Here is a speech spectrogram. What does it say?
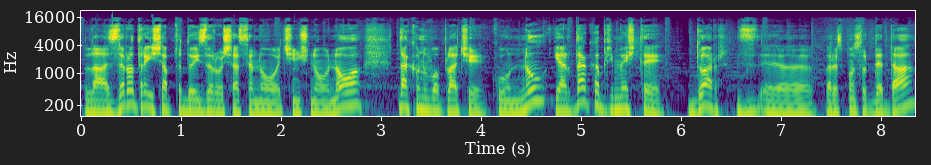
la 0372069599, dacă nu vă place cu un nu, iar dacă primește doar uh, răspunsuri de da,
